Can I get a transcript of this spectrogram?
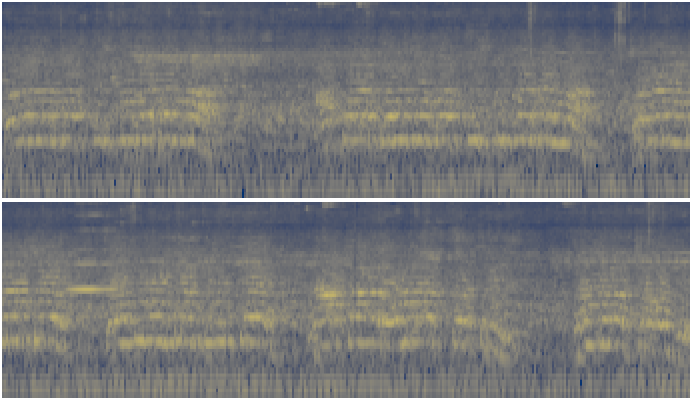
জনমত সৃষ্টি করবেন না আপনারা জনমত সৃষ্টি করবেন না সাধারণ মানুষের প্রেসিডেন্টের বিরুদ্ধে না যাওয়ার অনুরোধ করছি ধন্যবাদ সকলকে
